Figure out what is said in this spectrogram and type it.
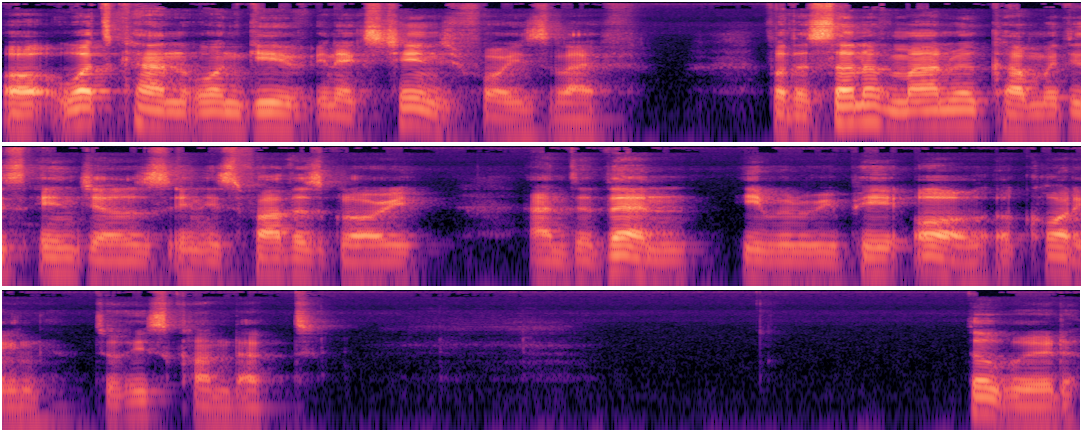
Or what can one give in exchange for his life? For the Son of Man will come with his angels in his Father's glory, and then he will repay all according to his conduct. The Word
